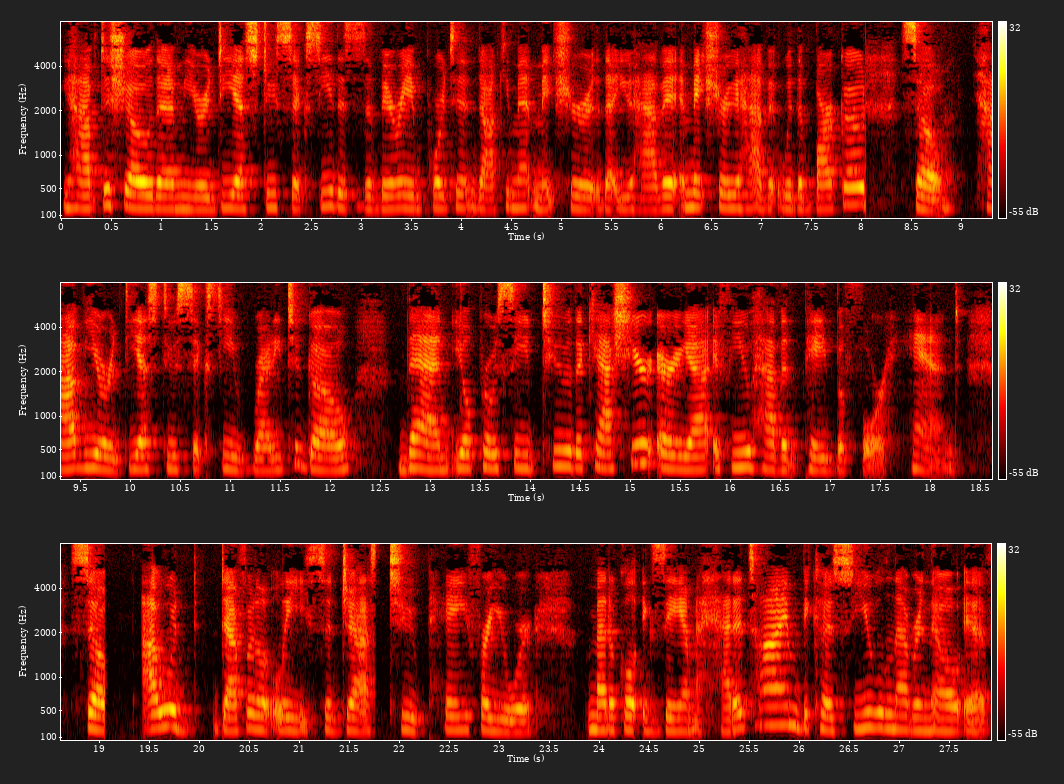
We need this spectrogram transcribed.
You have to show them your DS260. This is a very important document. Make sure that you have it, and make sure you have it with the barcode. So have your DS260 ready to go. Then you'll proceed to the cashier area if you haven't paid beforehand. So I would definitely suggest to pay for your medical exam ahead of time because you will never know if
